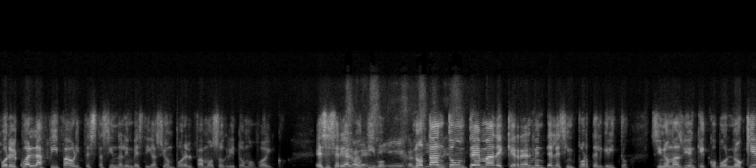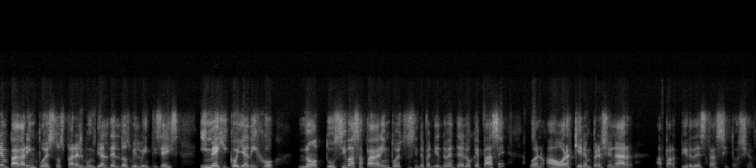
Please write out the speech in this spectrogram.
por el cual la FIFA ahorita está haciendo la investigación por el famoso grito homofóbico. Ese sería el motivo. No tanto un tema de que realmente les importe el grito, sino más bien que como no quieren pagar impuestos para el Mundial del 2026 y México ya dijo, no, tú sí vas a pagar impuestos independientemente de lo que pase. Bueno, ahora quieren presionar a partir de esta situación.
